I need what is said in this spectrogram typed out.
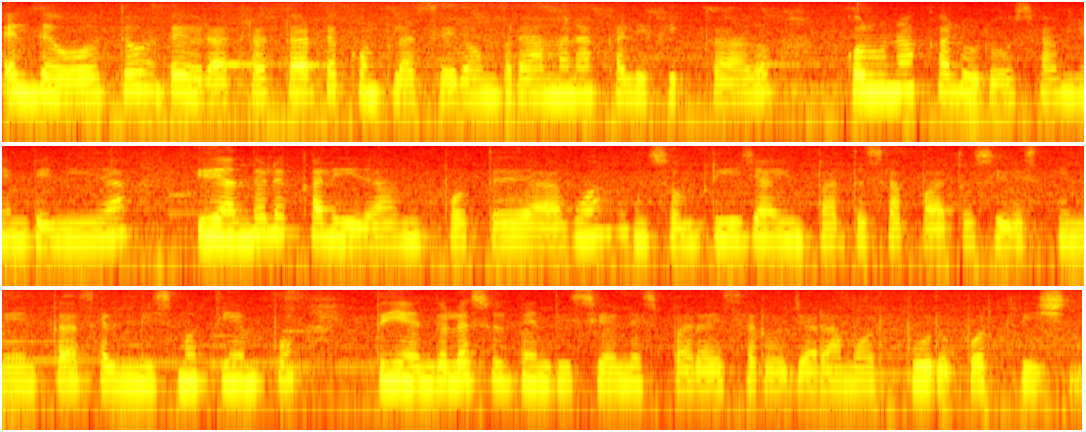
el devoto deberá tratar de complacer a un brahmana calificado con una calurosa bienvenida y dándole calidad a un pote de agua, un sombrilla y un par de zapatos y vestimentas al mismo tiempo pidiéndole sus bendiciones para desarrollar amor puro por Krishna.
